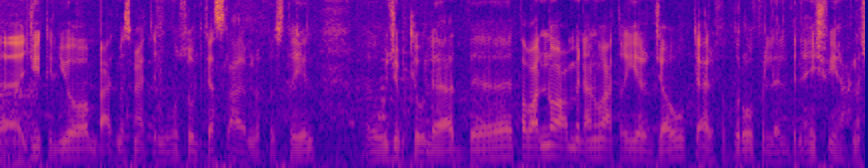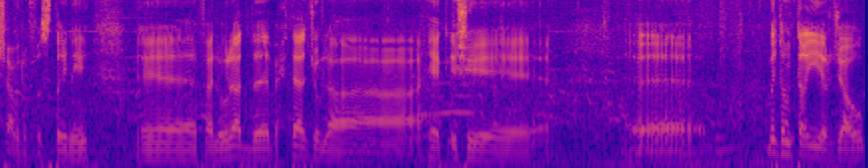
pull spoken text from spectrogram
آه، جيت اليوم بعد ما سمعت إنه وصول كأس العالم لفلسطين آه، وجبت الأولاد. آه، طبعا نوع من أنواع تغيير الجو. بتعرف الظروف اللي بنعيش فيها إحنا الشعب الفلسطيني. فالأولاد بيحتاجوا لهيك شيء بدهم تغيير جو.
